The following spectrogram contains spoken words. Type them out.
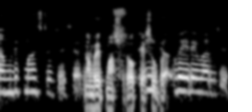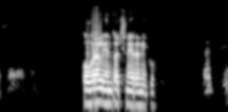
నమ్రిత్ మాస్టర్ చేశారు. నమ్రిత్ మాస్టర్. Okay super. వేరే వాళ్ళు ఓవరాల్ ఎంత వచ్చినాయిరా నీకు? Thirty.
